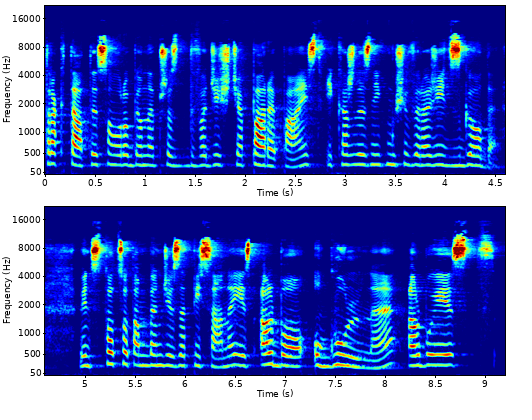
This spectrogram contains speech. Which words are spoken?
traktaty są robione przez dwadzieścia parę państw i każdy z nich musi wyrazić zgodę. Więc to, co tam będzie zapisane, jest albo ogólne, albo jest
